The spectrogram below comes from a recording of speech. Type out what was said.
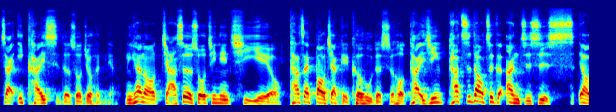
在一开始的时候就衡量。你看哦，假设说今天企业哦，他在报价给客户的时候，他已经他知道这个案子是要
